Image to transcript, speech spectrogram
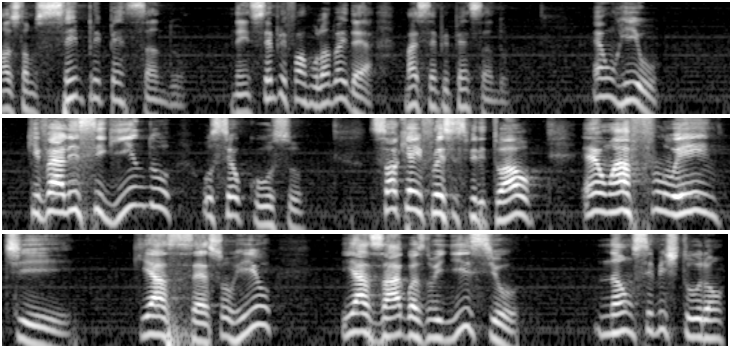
nós estamos sempre pensando, nem sempre formulando a ideia, mas sempre pensando. É um rio que vai ali seguindo o seu curso. Só que a influência espiritual é um afluente que acessa o rio e as águas no início não se misturam,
